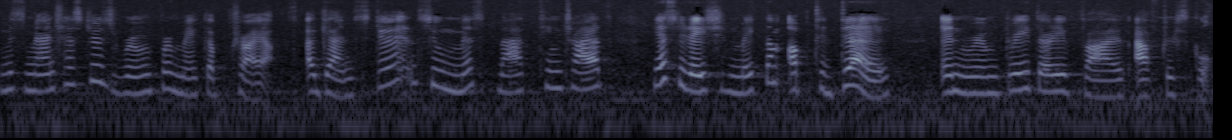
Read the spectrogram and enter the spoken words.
Miss Manchester's room for makeup tryouts. Again, students who missed math team tryouts yesterday should make them up today in room 335 after school.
